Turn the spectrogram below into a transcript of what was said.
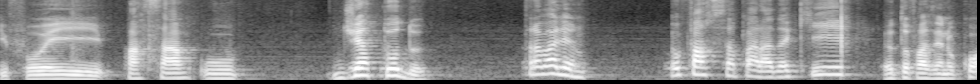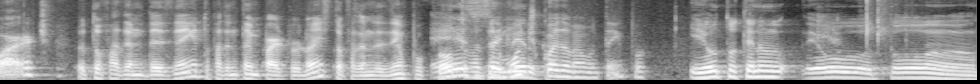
que foi passar o dia todo trabalhando eu faço essa parada aqui, eu tô fazendo corte, eu tô fazendo desenho, tô fazendo tampa parturlante, tô fazendo desenho pro flow, tô fazendo segredo, um monte de coisa ao mesmo tempo. Eu tô tendo. Eu tô.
